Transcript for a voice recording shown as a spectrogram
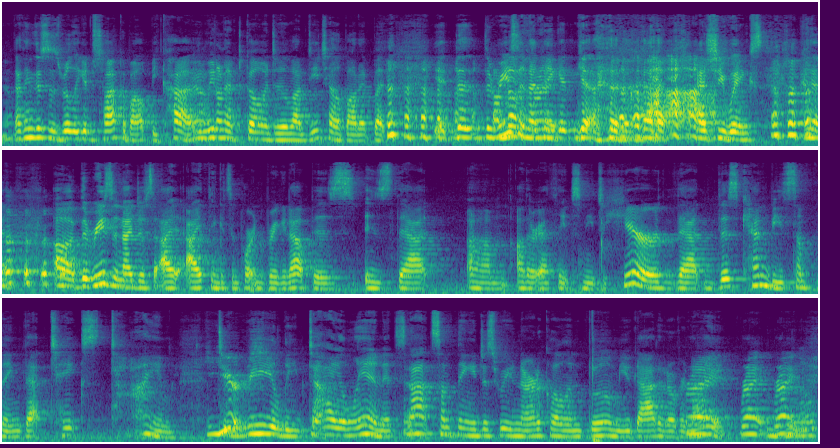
Yeah. I think this is really good to talk about because Yeah. we don't have to go into a lot of detail about it, but it, the the reason I think it yeah as she winks uh, the reason I just I, I think it's important to bring it up is is that um, other athletes need to hear that this can be something that takes time to really dial in. It's not something you just read an article and boom you got it overnight. Right, right, right.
